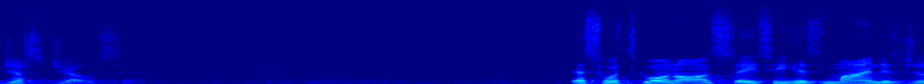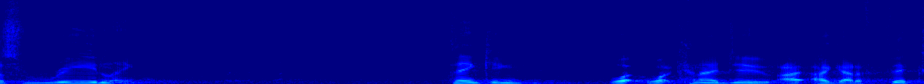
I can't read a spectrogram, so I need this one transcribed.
Just Joseph. That's what's going on, Stacy. His mind is just reeling, thinking, what, what can I do? I, I got to fix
